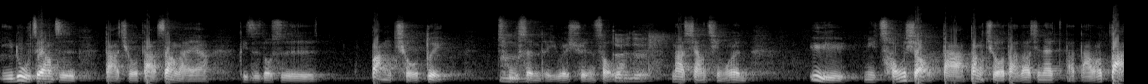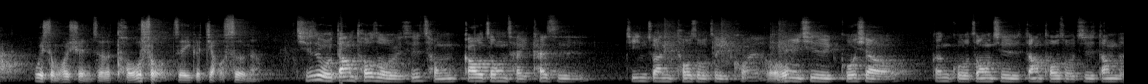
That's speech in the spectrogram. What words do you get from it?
嗯、一路这样子打球打上来啊，一直都是棒球队出身的一位选手、啊嗯、对对。那想请问玉宇，你从小打棒球打到现在打打到大，为什么会选择投手这一个角色呢？其实我当投手其实从高中才开始金砖投手这一块、哦，因为其实国小跟国中其实当投手其实当的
